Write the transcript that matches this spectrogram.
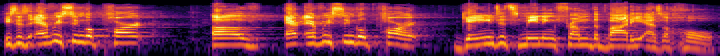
He says every single part of every single part gains its meaning from the body as a whole,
